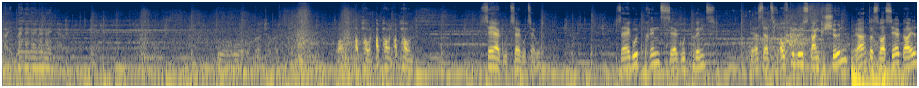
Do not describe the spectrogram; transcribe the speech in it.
Nein, nein, nein, nein, nein, nein. Oh Gott, oh Gott, oh Gott. Wow, abhauen, abhauen, abhauen. Sehr gut, sehr gut, sehr gut. Sehr gut, Prinz, sehr gut, Prinz. Der erste hat sich aufgelöst. Dankeschön. Ja, das war sehr geil.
